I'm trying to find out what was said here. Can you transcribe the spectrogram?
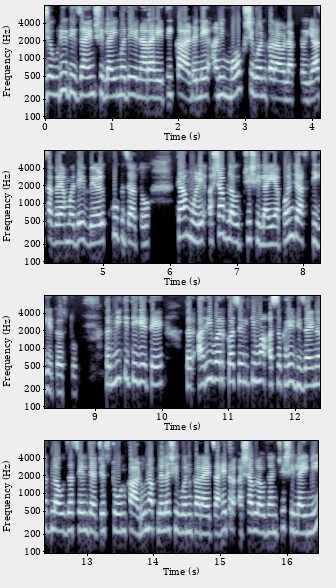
जेवढी डिझाईन शिलाईमध्ये येणार आहे ती काढणे आणि मग शिवण करावं लागतं. या सगळ्यामध्ये वेळ खूप जातो. त्यामुळे अशा ब्लाऊजची शिलाई आपण जास्ती घेत असतो. तर मी किती घेते? तर आरी वर्क असेल किंवा असं काही डिझायनर ब्लाऊज असेल ज्याचे स्टोन काढून आपल्याला शिवण करायचं आहे तर अशा ब्लाऊजांची शिलाई मी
